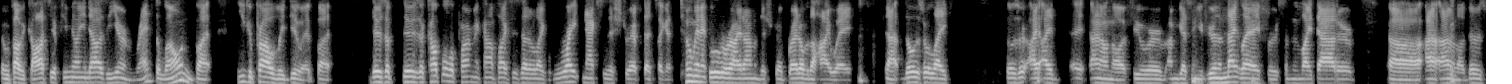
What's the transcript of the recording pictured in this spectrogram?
It would probably cost you a few million dollars a year in rent alone, but you could probably do it. But there's a there's a couple apartment complexes that are like right next to the strip that's like a two minute uber ride onto the strip right over the highway. That those are like those are I, I i don't know if you were i'm guessing if you're in the nightlife or something like that or uh i, I don't know. There's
